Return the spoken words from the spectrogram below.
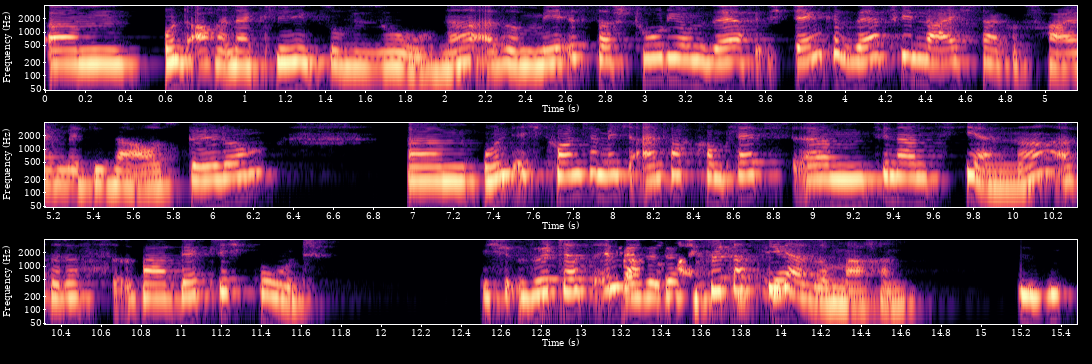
Ähm, und auch in der Klinik sowieso. Ne? Also mir ist das Studium sehr, ich denke, sehr viel leichter gefallen mit dieser Ausbildung. Ähm, und ich konnte mich einfach komplett ähm, finanzieren. Ne? Also das war wirklich gut. Ich würde das immer, also das, so, ich würde das wieder ja. so machen. Mhm.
